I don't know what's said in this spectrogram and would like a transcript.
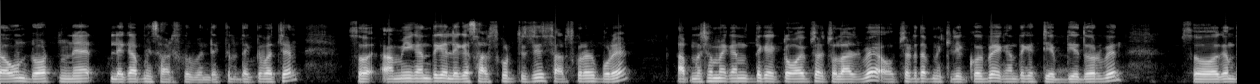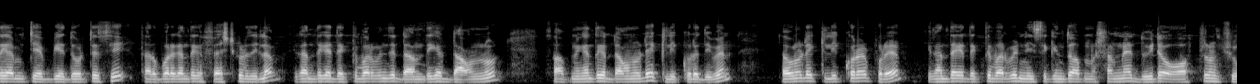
ডাউন ডট নেট লেখে আপনি সার্চ করবেন। দেখতে দেখতে পাচ্ছেন? সো আমি এখান থেকে লেখে সার্চ করতেছি। সার্চ করার পরে আপনার সামনে এখান থেকে একটা ওয়েবসাইট চলে আসবে। ওয়েবসাইটে আপনি ক্লিক করবেন এখান থেকে টেপ দিয়ে ধরবেন। সো এখান থেকে আমি টেপ দিয়ে ধরতেছি। তারপর এখান থেকে ফেস্ট করে দিলাম। এখান থেকে দেখতে পারবেন যে ডান দিকে ডাউনলোড সো আপনি এখান থেকে ডাউনলোডে ক্লিক করে দিবেন। ডাউনলোডে ক্লিক করার পরে এখান থেকে দেখতে পারবেন, নিচে কিন্তু আপনার সামনে দুইটা অপশন শো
